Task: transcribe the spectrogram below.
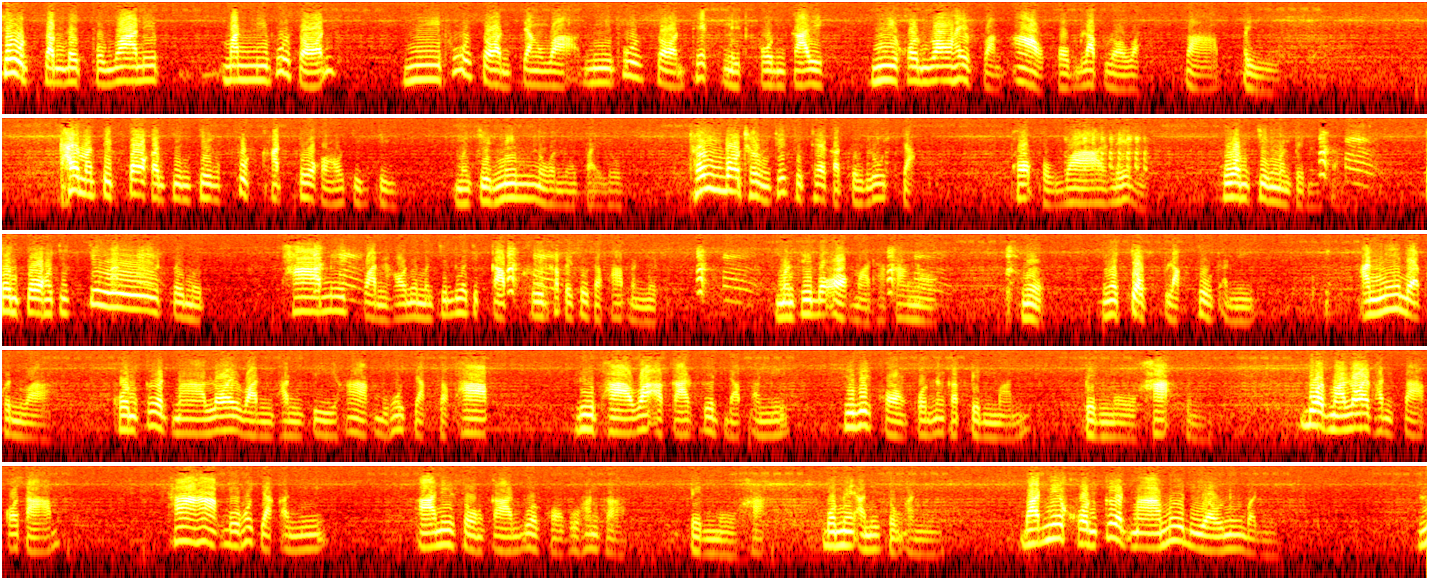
สูตรสำเร็จผมว่านี่มันมีผู้สอน มีผู้สอนจังหวะ มีผู้สอนเทคนิคกลไก มีคนร้องให้ฟังอ้าวผมรับรองว่าสามปี ให้มันติดต่อกันจริง ๆ ฝึกหัดตัวของเขาจริง ๆ มันจีนิ่มนวลลงไปเลงถึงโบถึงที่สุดแท้กับตัวรู้จัก เพราะผมว่าเนี่ความจริงมันเป็นอย่างไรต้นโตเขาจีจืดไปหมดถ้ามีดฟันเขาเนี่ยมันจะเลือดจะกลับคืนเข้าไปสู่สภาพมันหมดมันจะบ่ออกมาทางข้างนอกเนี่ยเมื่อจบหลักสูตรอันนี้ อันนี้แหละเพิ่นว่า คนเกิดมาร้อยวันพันปีหากบุหุจักสภาพ หรือภาวะอาการเกิดดับอันนี้ ชีวิตของคนนั่นก็เป็นหมันเป็นโมฆะเป็นบวชมาร้อยพันษาก็ตาม ถ้าหากบุหุจักอันนี้ อานิสงการบวชของผู้หันกาเป็นโมฆะบ่แม่อานิสงอันนี้บัดนี้คนเกิดมาเมื่อเดียวหนึ่งบัดนี้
